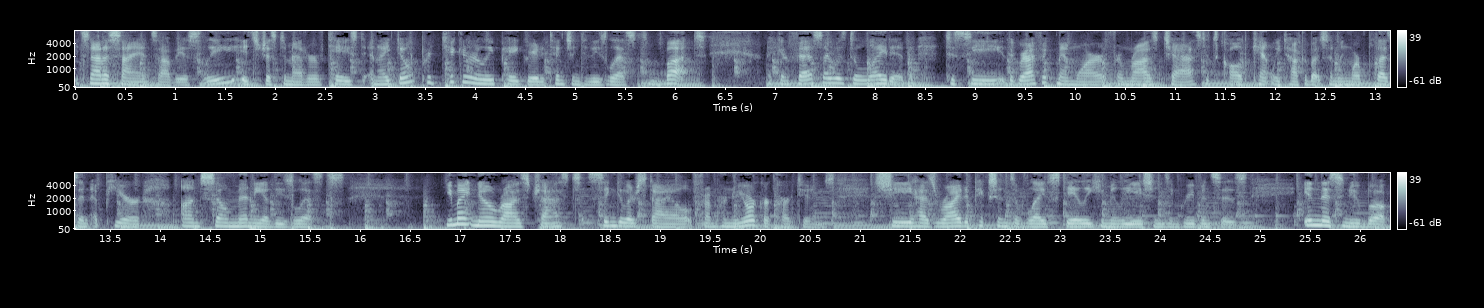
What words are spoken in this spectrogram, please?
It's not a science, obviously, it's just a matter of taste, and I don't particularly pay great attention to these lists, but I confess I was delighted to see the graphic memoir from Roz Chast. It's called Can't We Talk About Something More Pleasant appear on so many of these lists. You might know Roz Chast's singular style from her New Yorker cartoons. She has wry depictions of life's daily humiliations and grievances. In this new book,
